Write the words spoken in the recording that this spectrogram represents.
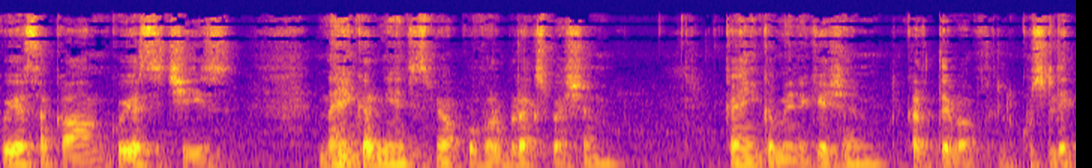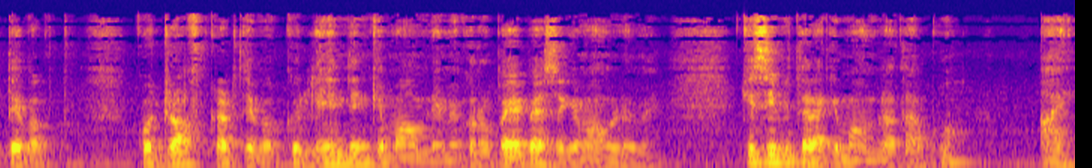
कोई ऐसा काम, कोई ऐसी चीज़ नहीं करनी है जिसमें आपको वर्बल एक्सप्रेशन कहीं कम्युनिकेशन करते वक्त, कुछ लिखते वक्त, कोई ड्राफ्ट करते वक्त, कोई लेन देन के मामले में, कोई रुपए पैसे के मामले में किसी भी तरह के मामला आपको आए।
